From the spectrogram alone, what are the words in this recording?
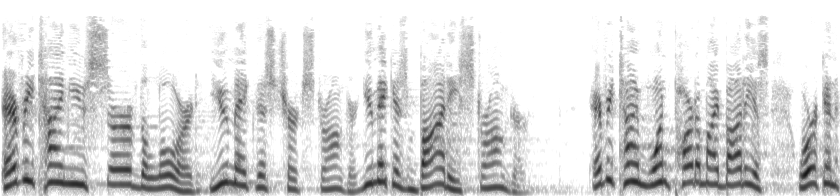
Every time you serve the Lord, you make this church stronger. You make His body stronger. Every time one part of my body is working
